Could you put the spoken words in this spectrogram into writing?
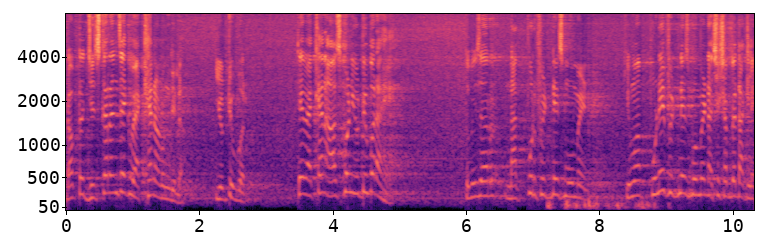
डॉक्टर जिचकरांचं एक व्याख्यान आणून दिलं यूट्यूबवर ते व्याख्यान आज पण यूट्यूबवर आहे. तुम्ही जर नागपूर फिटनेस मुवमेंट किंवा पुणे फिटनेस मुवमेंट असे शब्द टाकले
